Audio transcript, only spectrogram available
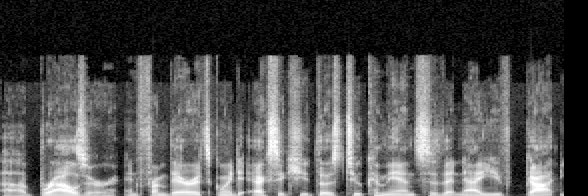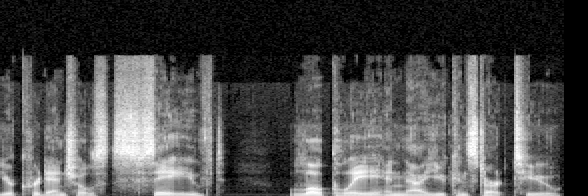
uh, browser. And from there, it's going to execute those two commands so that now you've got your credentials saved locally. And now you can start to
